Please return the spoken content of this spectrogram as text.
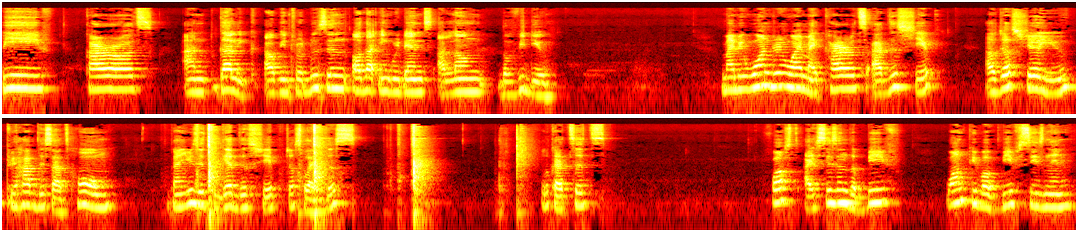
beef carrots and garlic. I'll be introducing other ingredients along the video might be wondering why my carrots are this shape. I'll just show you. If you have this at home, you can use it to get this shape, just like this. Look at it. First, I season the beef. One cube of beef seasoning.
